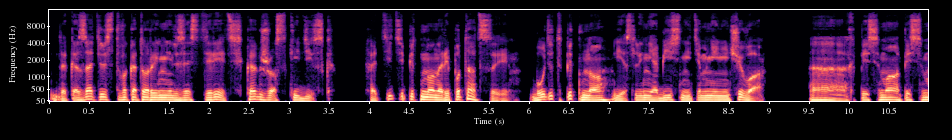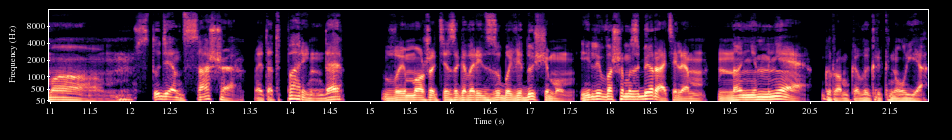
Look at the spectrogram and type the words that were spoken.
Доказательства, которые нельзя стереть, как жесткий диск. Хотите пятно на репутации? Будет пятно, если не объясните мне ничего. «Ах, письмо, письмо. Студент Саша? Этот парень, да?» «Вы можете заговорить зубы ведущему или вашим избирателям, но не мне!» — громко выкрикнул я.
